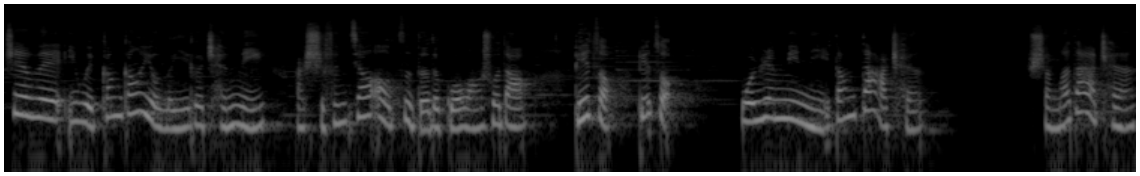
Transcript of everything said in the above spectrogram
这位因为刚刚有了一个臣民而十分骄傲自得的国王说道：“别走，别走！我任命你当大臣。什么大臣？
